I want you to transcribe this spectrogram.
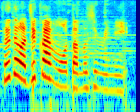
それでは次回もお楽しみに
